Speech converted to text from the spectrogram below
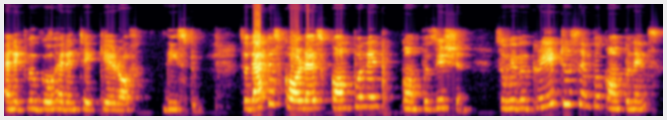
and it will go ahead and take care of these two. So that is called as component composition. So we will create two simple components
